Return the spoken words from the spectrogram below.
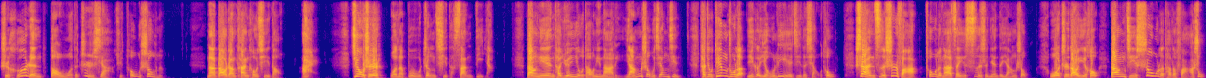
是何人到我的治下去偷兽呢？”那道长叹口气道：“。”就是我那不争气的三弟呀！当年他云游到你那里，阳寿将尽，他就盯住了一个有劣迹的小偷，擅自施法偷了那贼四十年的阳寿。我知道以后，当即收了他的法术，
